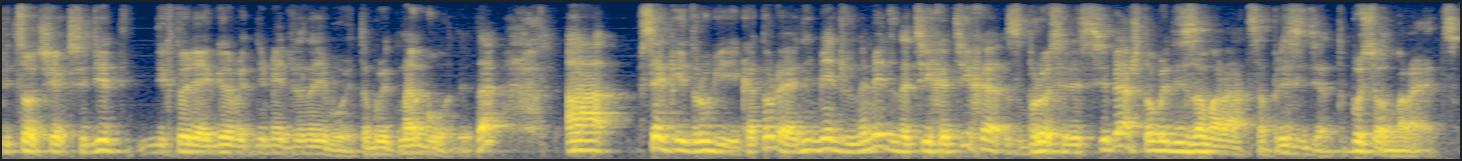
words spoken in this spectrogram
500 человек сидит, никто реагировать немедленно не будет, это будет на годы, да, а всякие другие, которые они медленно-медленно, тихо-тихо сбросили с себя, чтобы не замораться президенту, пусть он морается.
